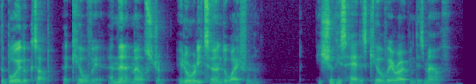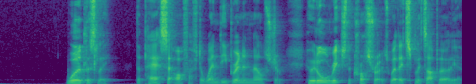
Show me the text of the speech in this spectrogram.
The boy looked up at Kilvir and then at Maelstrom, who'd already turned away from them. He shook his head as Kilvir opened his mouth. Wordlessly, the pair set off after Wendy, Bryn, and Maelstrom, who had all reached the crossroads where they'd split up earlier.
